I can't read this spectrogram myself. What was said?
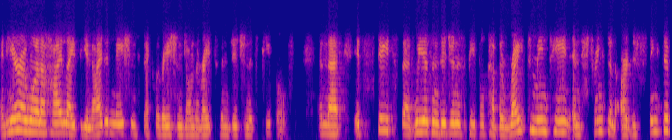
And here I want to highlight the United Nations Declarations on the Rights of Indigenous Peoples and that it states that we as Indigenous peoples have the right to maintain and strengthen our distinctive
